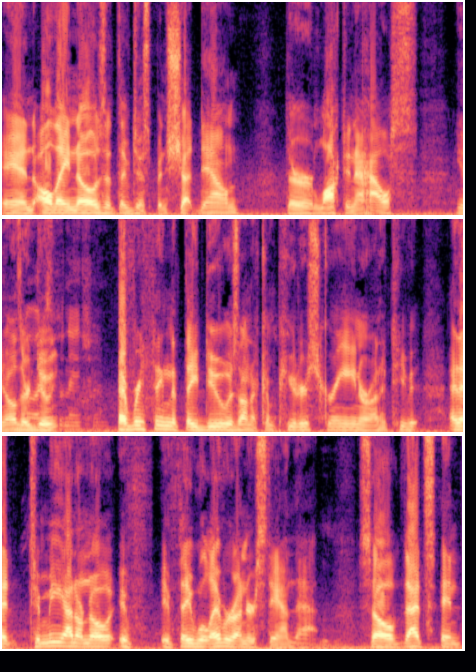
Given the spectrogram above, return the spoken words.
And all they know is that they've just been shut down. They're locked in a house. You know, they're doing everything that they do is on a computer screen or on a TV. And it, to me, I don't know if if they will ever understand that. So that's and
